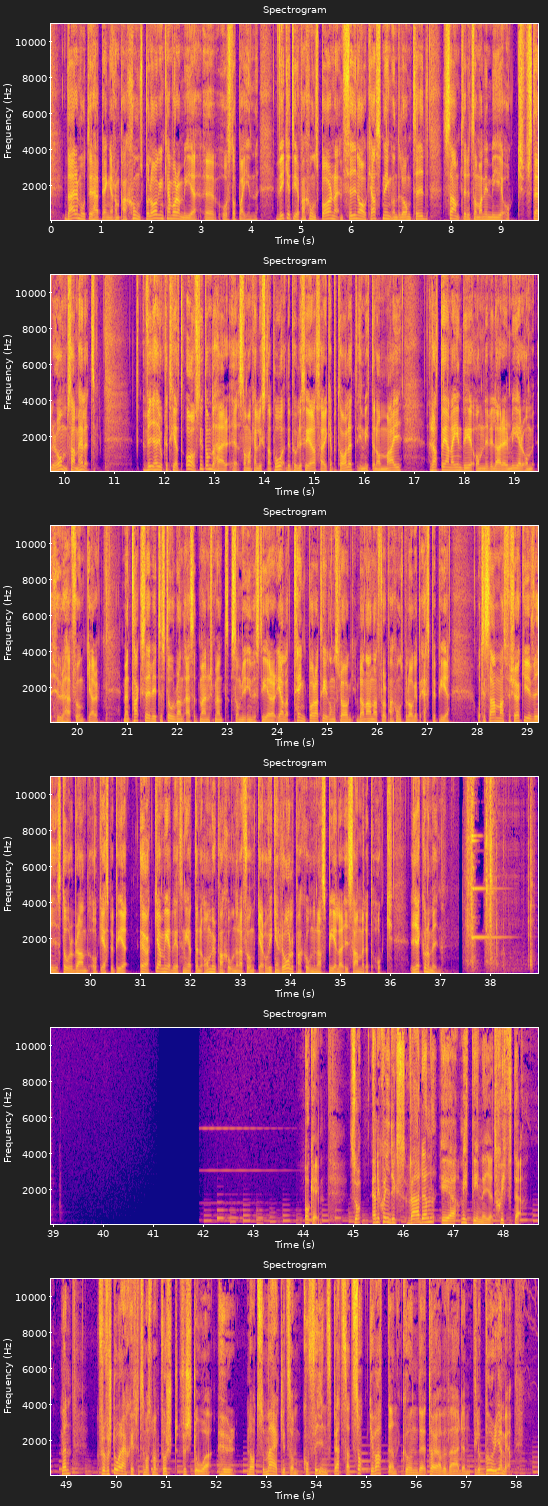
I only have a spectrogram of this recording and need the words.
Däremot är det här pengar som pensionsbolagen kan vara med eh, och stoppa in, vilket ger pensionsspararna en fin avkastning under lång tid samtidigt som man är med och ställer om samhället. Vi har gjort ett helt avsnitt om det här eh, som man kan lyssna på. Det publiceras här i Kapitalet i mitten av maj. Ratta gärna in det om ni vill lära er mer om hur det här funkar. Men tack säger vi till Storbrand Asset Management som ju investerar i alla tänkbara tillgångslag, bland annat för pensionsbolaget SPP. Och tillsammans försöker ju vi, Storbrand och SPP, öka medvetenheten om hur pensionerna funkar och vilken roll pensionerna spelar i samhället och i ekonomin. Okej, okay. Så energidrycksvärlden är mitt inne i ett skifte. Men för att förstå det här skiftet så måste man först förstå hur något så märkligt som koffeinspetsat sockervatten kunde ta över världen till att börja med.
